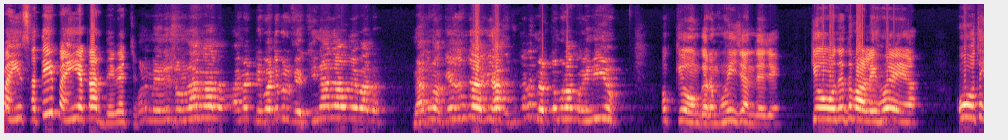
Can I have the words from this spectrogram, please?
ਪਈ ਸਤੀ ਪਈ ਆ ਘਰ ਦੇ ਵਿੱਚ। ਹੁਣ ਮੇਰੀ ਸੁਣ ਲੈ ਗੱਲ ਐਵੇਂ ਟਿਬਰ ਟਿਬਰ ਵੇਖੀ ਨਾ ਜਾ ਉਹਦੇ ਵੱਲ। ਮੈਂ ਤੈਨੂੰ ਅੱਗੇ ਸਮਝਾਇਆ ਕਿ ਹੱਥ ਚੁੱਕੇ ਨਾ ਮੇਰੇ ਤੋਂ ਬੁਰਾ ਕੋਈ ਨਹੀਂ ਹੋ ਉਹ ਕਿਉਂ ਗਰਮ ਹੋਈ ਜਾਂਦੇ ਜੇ? ਕਿਉਂ ਉਹਦੇ ਦਿਵਾਲੇ ਹੋਏ ਆ? ਉਹ ਤੇ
